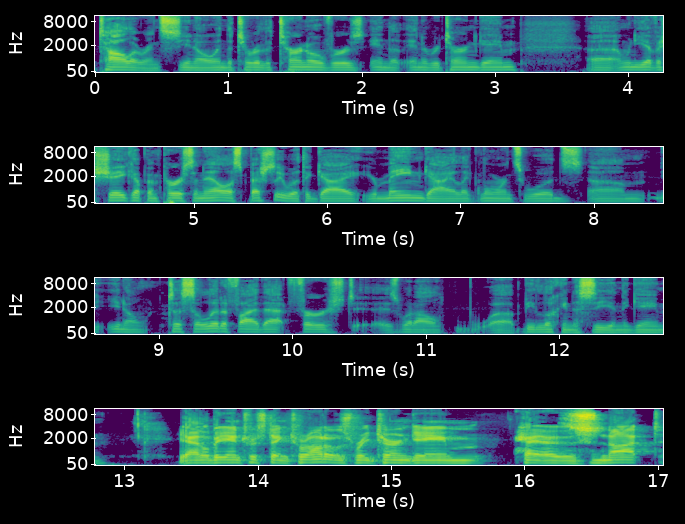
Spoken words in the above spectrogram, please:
tolerance, you know, in the, the turnovers in the in the return game. Uh, when you have a shakeup in personnel, especially with a guy, your main guy like Lawrence Woods, um, you know, to solidify that first is what I'll uh, be looking to see in the game. Yeah, it'll be interesting. Toronto's return game has not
